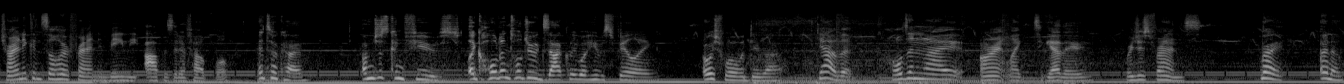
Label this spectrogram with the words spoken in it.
trying to console her friend and being the opposite of helpful. It's okay. I'm just confused. Like Holden told you exactly what he was feeling. I wish Will would do that. Yeah, but Holden and I aren't like together. We're just friends. Right. I know.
